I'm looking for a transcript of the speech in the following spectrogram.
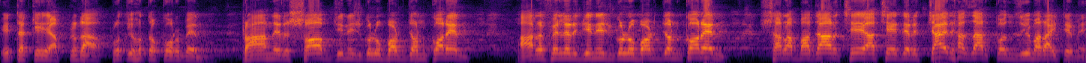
এটাকে আপনারা প্রতিহত করবেন। প্রাণের সব জিনিসগুলো বর্জন করেন, আরএফএলের জিনিসগুলো বর্জন করেন। সারা বাজার ছেয়ে আছে এদের চার হাজার কনজিউমার আইটেমে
